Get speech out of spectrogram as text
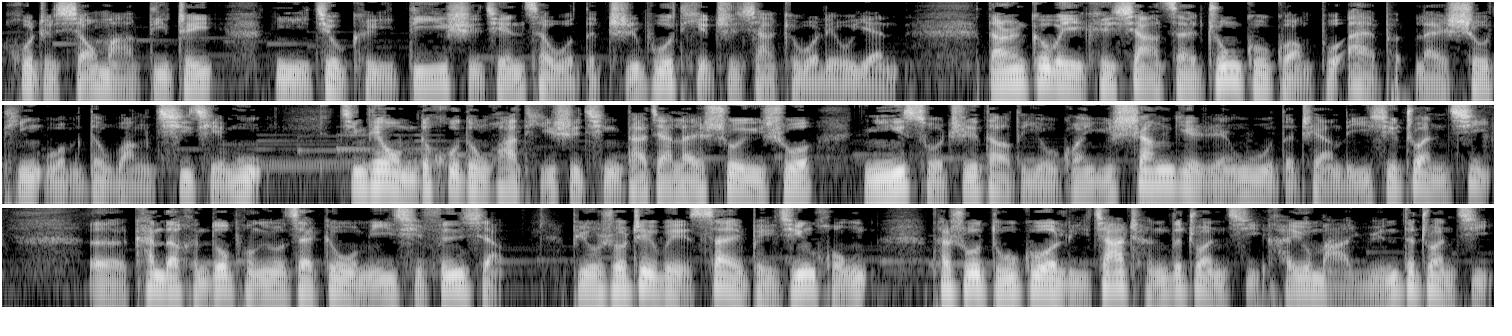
或者“小马 DJ”，你就可以第一时间在我的直播帖之下给我留言。当然，各位也可以下载中国广广播 app 来收听我们的往期节目。今天我们的互动话题是，请大家来说一说你所知道的有关于商业人物的这样的一些传记。呃，看到很多朋友在跟我们一起分享，比如说这位塞北惊鸿，他说读过李嘉诚的传记，还有马云的传记，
